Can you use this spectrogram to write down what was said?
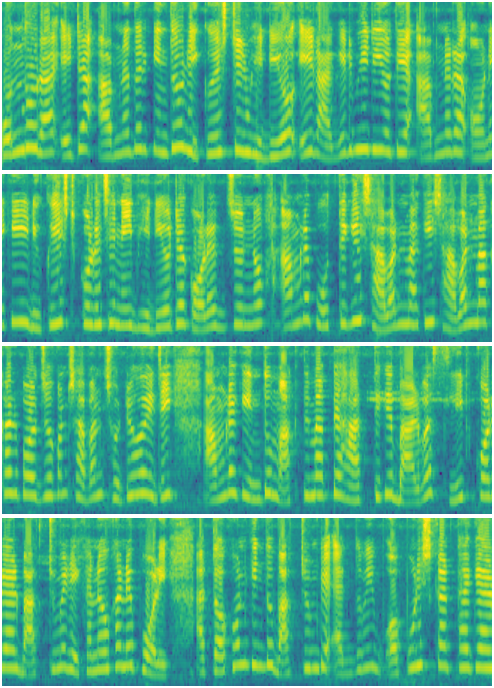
বন্ধুরা, এটা আপনাদের কিন্তু রিকোয়েস্টের ভিডিও এর আগের ভিডিওতে আপনারা অনেকেই রিকোয়েস্ট করেছেন এই ভিডিওটা করার জন্য। আমরা প্রত্যেকেই সাবান মাখি। সাবান মাখার পর যখন সাবান ছোট হয়ে যাই আমরা কিন্তু মাখতে মাখতে হাত থেকে বারবার স্লিপ করে আর বাথরুমের এখানে ওখানে পড়ে। আর তখন কিন্তু বাথরুমটা একদমই অপরিষ্কার থাকে আর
